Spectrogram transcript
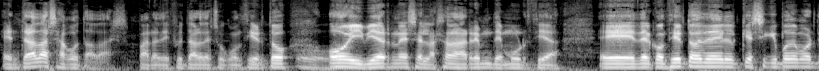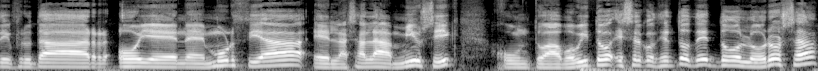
entradas agotadas para disfrutar de su concierto hoy viernes en la sala REM de Murcia. Eh, del concierto del que sí que podemos disfrutar hoy en eh, Murcia, en la sala Music, junto a Bobito, es el concierto de Dolorosa,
